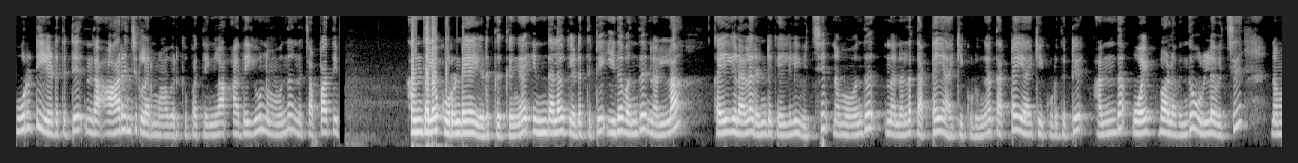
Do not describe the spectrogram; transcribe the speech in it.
உருட்டி எடுத்துகிட்டு இந்த ஆரஞ்சு கலர் மாவு இருக்குது பார்த்தீங்களா அதையும் நம்ம வந்து அந்த சப்பாத்தி அந்தளவுக்கு உருண்டையாக எடுத்துக்கோங்க. இந்த அளவுக்கு எடுத்துகிட்டு இதை வந்து நல்லா கைகளால் ரெண்டு கைகளையும் வச்சு நம்ம வந்து இந்த நல்லா தட்டையை ஆக்கி கொடுங்க. தட்டையை ஆக்கி கொடுத்துட்டு அந்த ஒயிட் பாலை வந்து உள்ளே வச்சு நம்ம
